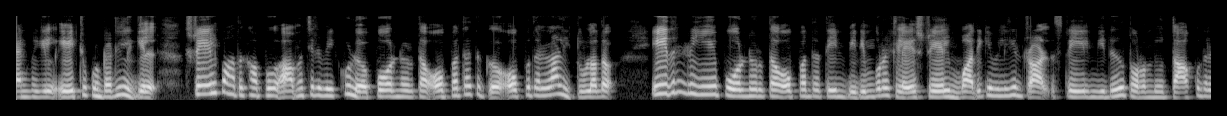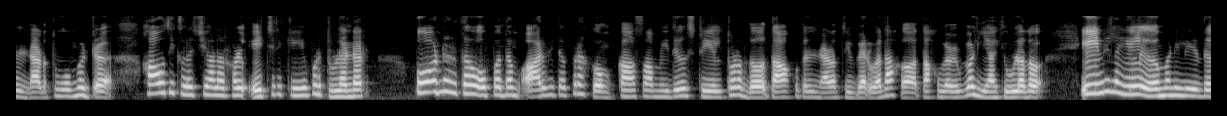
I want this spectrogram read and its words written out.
அண்மையில் ஏற்றுக்கொண்ட நிலையில் ஸ்ரேல் பாதுகாப்பு அமைச்சரவை குழு போர் நிறுத்த ஒப்பந்தத்துக்கு ஒப்புதல் அளித்துள்ளது. இதனிடையே போர் நிறுத்த ஒப்பந்தத்தின் விதிமுறைகளை இஸ்ரேல் மதிக்கவில்லை என்றால் இஸ்ரேல் மீது தொடர்ந்து தாக்குதல் நடத்துவோம் என்று ஹவுதி கிளர்ச்சியாளர்கள் எச்சரிக்கையை விடுத்துள்ளனர். போர் நிறுத்த ஒப்பந்தம் அறிவித்த பிறகும் காசா மீது இஸ்ரேல் தொடர்ந்து தாக்குதல் நடத்தி வருவதாக தகவல் வெளியாகியுள்ளது. இந்நிலையில் ஏமனிலிருந்து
